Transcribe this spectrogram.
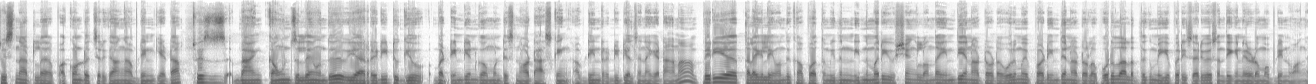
சுவிஸ் நாட்டில் அக்கௌண்ட் வச்சுருக்காங்க அப்படின்னு கேட்டால் சுவிஸ் பேங்க் கவுன்சிலே வந்து we are ready to give but Indian government is not asking அப்படின்ற டீட்டெயில்ஸ் என்ன கேட்டாங்கன்னா பெரிய தலைகளை வந்து காப்பாற்றும் இதன் இந்த மாதிரி விஷயங்கள் வந்தால் இந்திய நாட்டோட ஒருமைப்பாடு இந்திய நாட்டோட பொருளாதாரத்துக்கு மிகப்பெரிய சரிவை சந்திக்க நேரிடும் அப்படின்வாங்க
